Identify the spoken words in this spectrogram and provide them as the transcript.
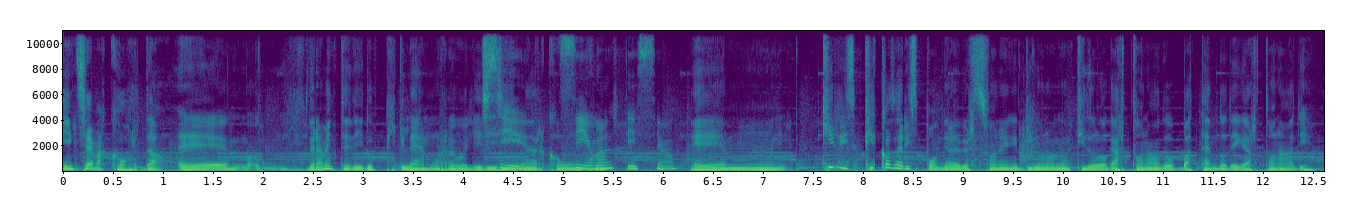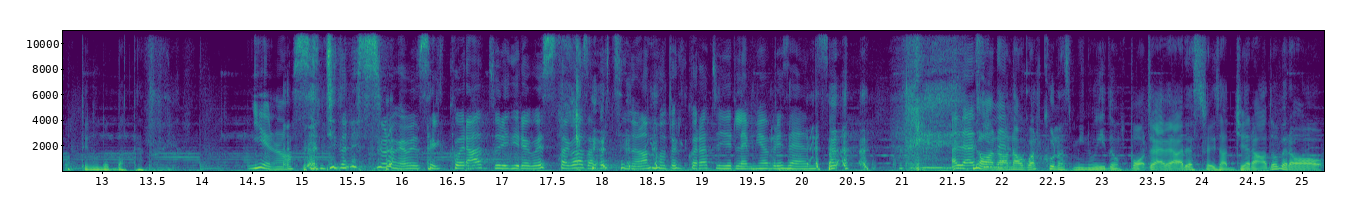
Insieme a Corda, ehm, veramente dei doppi glamour quelli di Sinner comunque. sì, moltissimo. Ehm, chi ris- che cosa rispondi alle persone che dicono che è un titolo cartonato battendo dei cartonati? Ottenuto battendo dei Io non ho sentito nessuno che avesse il coraggio di dire questa cosa, forse non hanno avuto il coraggio di dirla in mia presenza. Allora, No, no, no, qualcuno ha sminuito un po', cioè adesso è esagerato, però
